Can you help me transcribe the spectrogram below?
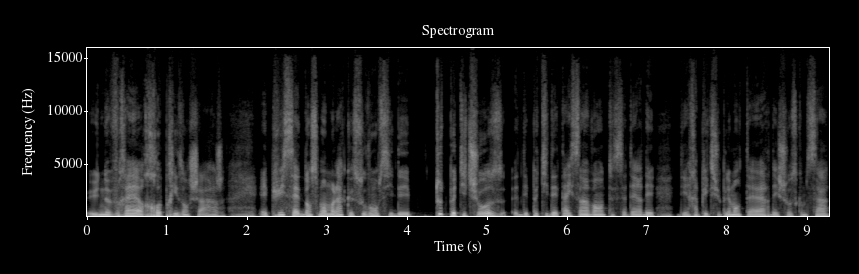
une vraie reprise en charge. Et puis c'est dans ce moment-là que souvent aussi des toutes petites choses, des petits détails s'inventent, c'est-à-dire des, répliques supplémentaires, des choses comme ça.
